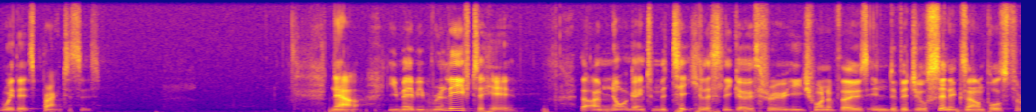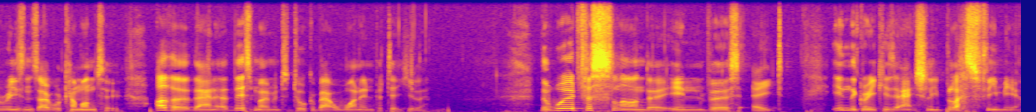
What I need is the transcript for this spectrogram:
with its practices. Now, you may be relieved to hear that I'm not going to meticulously go through each one of those individual sin examples for reasons I will come on to, other than at this moment to talk about one in particular. The word for slander in verse 8 in the Greek is actually blasphemia,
